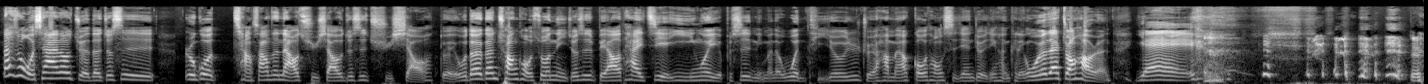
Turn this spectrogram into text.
但是我现在都觉得，就是如果厂商真的要取消，就是取消。对，我都会跟窗口说，你就是不要太介意，因为也不是你们的问题。就就觉得他们要沟通时间就已经很可怜。我又在装好人，耶、yeah! 对。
